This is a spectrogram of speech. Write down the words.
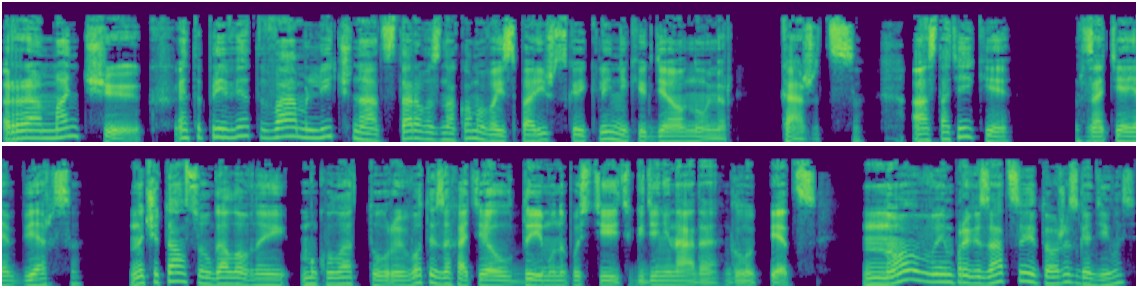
«Романчик, это привет вам лично от старого знакомого из парижской клиники, где он умер, кажется. А статейки — затея Берса. Начитался уголовной макулатуры, вот и захотел дыму напустить, где не надо, глупец. Но в импровизации тоже сгодилось.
